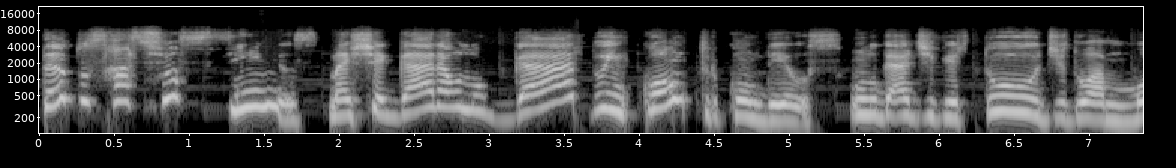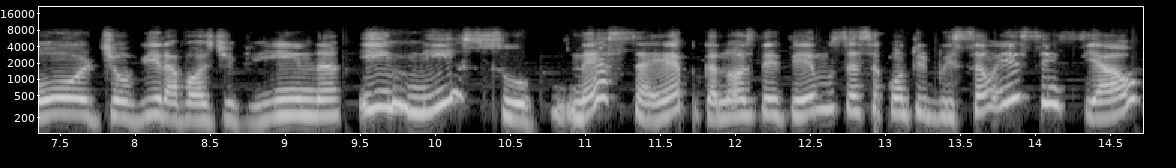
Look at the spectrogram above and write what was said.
tantos raciocínios, mas chegar ao lugar do encontro com Deus, um lugar de virtude, do amor, de ouvir a voz divina. E nisso, nessa época, nós devemos essa contribuição essencial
